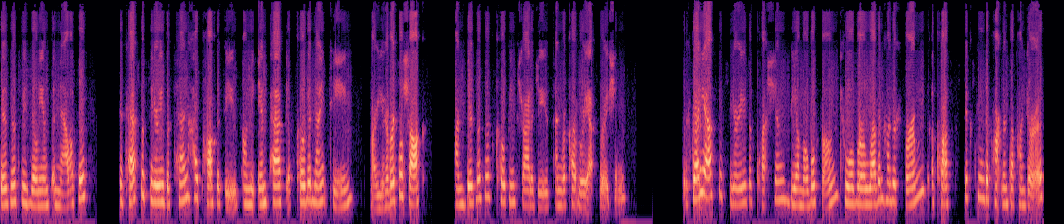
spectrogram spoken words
business resilience analysis to test a series of 10 hypotheses on the impact of COVID-19, our universal shock, on businesses' coping strategies and recovery aspirations. The study asked a series of questions via mobile phone to over 1,100 firms across 16 departments of Honduras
